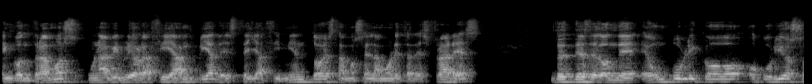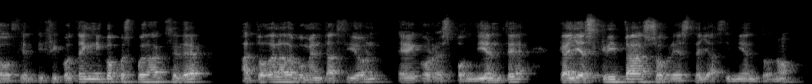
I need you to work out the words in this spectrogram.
encontramos una bibliografía amplia de este yacimiento, estamos en la Moreta de Esfrares, de- desde donde un público o curioso o científico técnico pues pueda acceder a toda la documentación eh, correspondiente que hay escrita sobre este yacimiento. ¿no?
